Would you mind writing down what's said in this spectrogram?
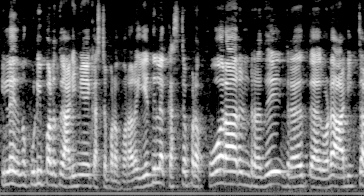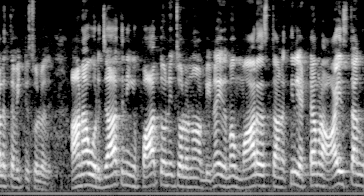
இல்லை இது மாதிரி குடிப்பழத்து அடிமையாக கஷ்டப்பட போகிறாரு எதில் கஷ்டப்பட போகிறாருன்றது கிரகத்தோட அடித்தளத்தை விட்டு சொல்வது ஆனால் ஒரு ஜாத்தை நீங்கள் பார்த்தோன்னே சொல்லணும் அப்படின்னா இது மாதிரி மாரகஸ்தானத்தில் எட்டாம் ஆயுஸ்தான்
